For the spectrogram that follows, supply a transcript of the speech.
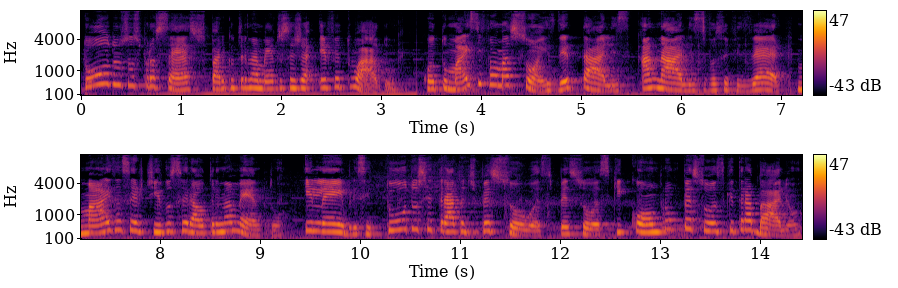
todos os processos para que o treinamento seja efetuado. Quanto mais informações, detalhes, análises você fizer, mais assertivo será o treinamento. E lembre-se, tudo se trata de pessoas, pessoas que compram, pessoas que trabalham.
